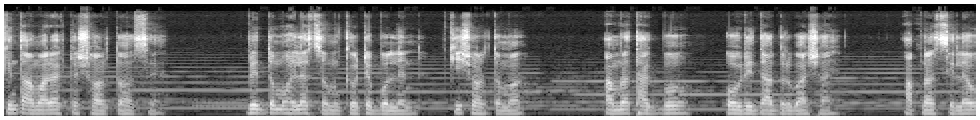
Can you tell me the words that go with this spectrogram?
কিন্তু আমারও একটা শর্ত আছে। বৃদ্ধ মহিলা চমকে উঠে বললেন, কি শর্ত মা? আমরা থাকব ওরি দাদুর বাসায়। আপনার ছেলেও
